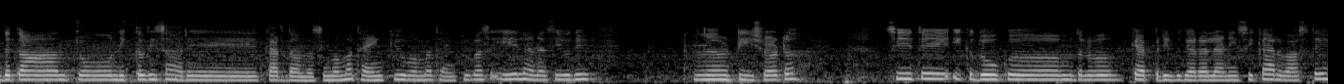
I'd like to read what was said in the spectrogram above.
ਦੁਕਾਨ 'ਚੋਂ ਨਿਕਲਦੀ ਸਾਰੇ ਕਰਦਾ ਹੁੰਦਾ ਸੀ, ਮੰਮਾ ਥੈਂਕ ਯੂ ਮੰਮਾ ਥੈਂਕ ਯੂ ਬਸ ਇਹ ਲੈਣਾ ਸੀ ਉਹਦੀ ਟੀ ਸ਼ਰਟ ਸੀ ਅਤੇ ਇੱਕ ਦੋ ਕੁ, ਮਤਲਬ ਕੈਪਰੀ ਵਗੈਰਾ ਲੈਣੀ ਸੀ ਘਰ ਵਾਸਤੇ।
